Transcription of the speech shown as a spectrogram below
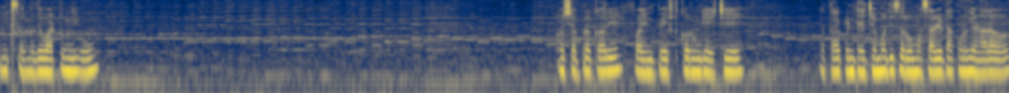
मिक्सरमध्ये वाटून घेऊ. अशा प्रकारे फाईन पेस्ट करून घ्यायचे. आता आपण त्याच्यामध्ये सर्व मसाले टाकून घेणार आहोत.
